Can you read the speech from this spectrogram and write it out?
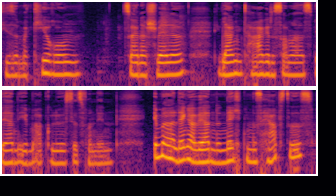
diese Markierung zu einer Schwelle. Die langen Tage des Sommers werden eben abgelöst jetzt von den immer länger werdenden Nächten des Herbstes.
